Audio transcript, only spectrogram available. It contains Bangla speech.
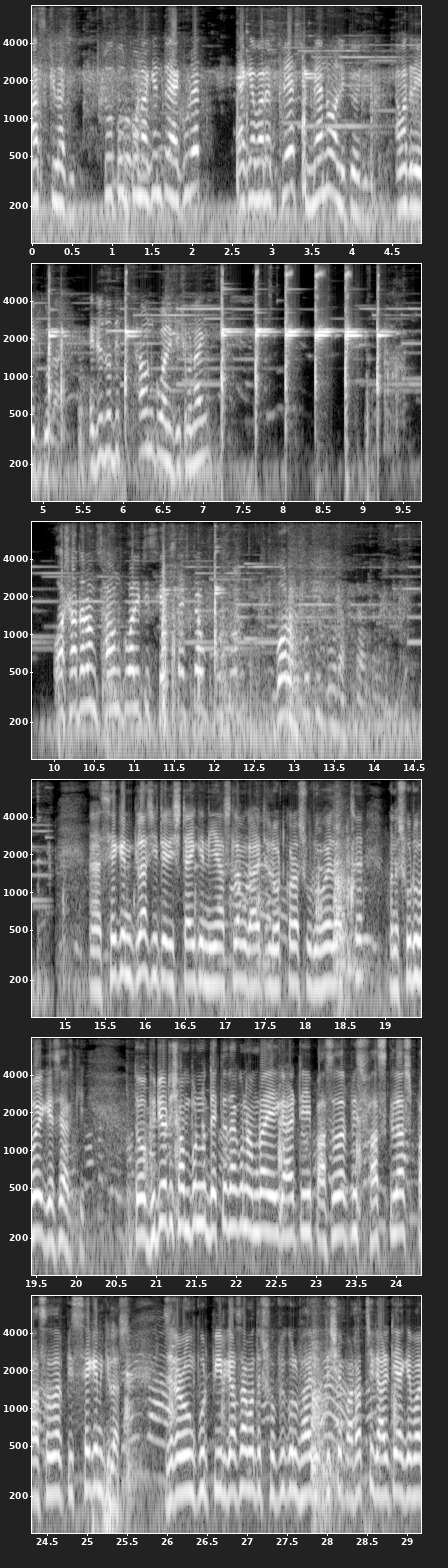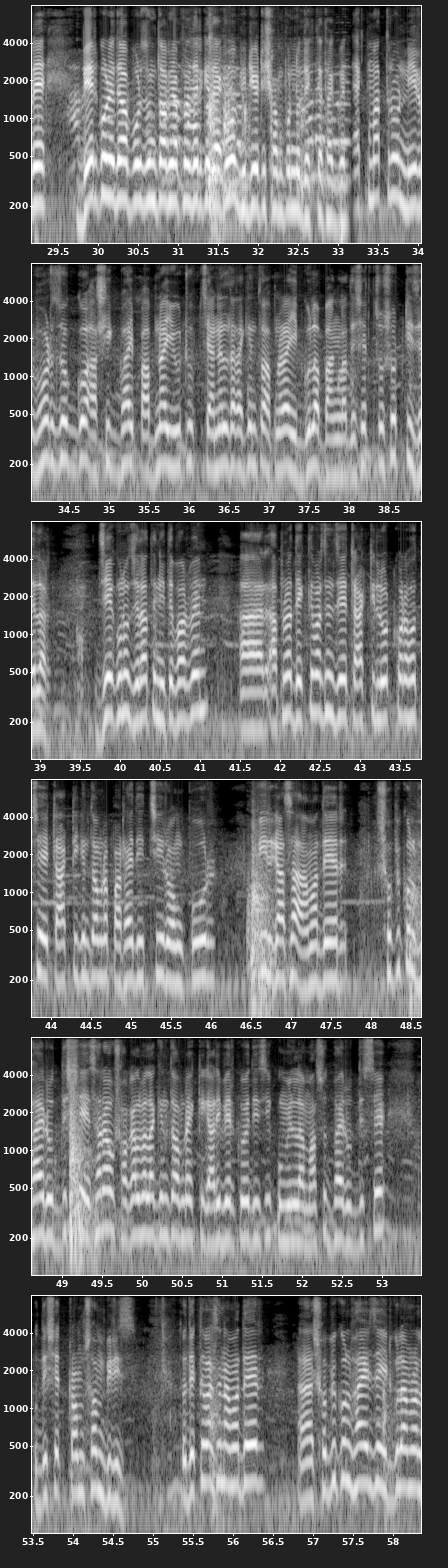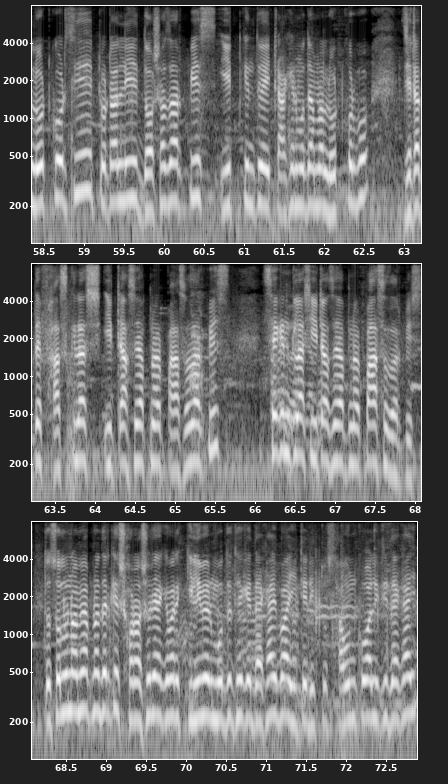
ফার্স্ট ক্লাসিক ইট চতুর্কোনা কিন্তু অ্যাকুরেট একেবারে ফ্রেশ ম্যানুয়ালি তৈরি আমাদের এইটগুলো। এটা যদি সাউন্ড কোয়ালিটি শোনাই। অসাধারণ সাউন্ড কোয়ালিটি সেফ সাইজটাও প্রচুর বড় প্রচুর বড় একটা সেকেন্ড ক্লাস ইটের স্ট্রাইকে নিয়ে আসলাম, গাড়িটি লোড করা শুরু হয়ে যাচ্ছে মানে শুরু হয়ে গেছে আর কি। তো ভিডিওটি সম্পূর্ণ দেখতে থাকুন, আমরা এই গাড়িটি পাঁচ হাজার পিস ফার্স্ট ক্লাস পাঁচ হাজার পিস সেকেন্ড ক্লাস যেটা রংপুর পীরগাছা আমাদের শফিকুল ভাইয়ের উদ্দেশ্যে পাঠাচ্ছি। গাড়িটি একেবারে বের করে দেওয়া পর্যন্ত আমি আপনাদেরকে দেখাবো, ভিডিওটি সম্পূর্ণ দেখতে থাকবেন। একমাত্র নির্ভরযোগ্য আশিক ভাই পাবনা ইউটিউব চ্যানেল দ্বারা কিন্তু আপনারা ইটগুলা বাংলাদেশের চৌষট্টি জেলার যে কোনো জেলাতে নিতে পারবেন। আর আপনারা দেখতে পাচ্ছেন যে ট্রাকটি লোড করা হচ্ছে। এই ট্রাকটি কিন্তু আমরা পাঠিয়ে দিচ্ছি রংপুর পীরগাছা। আমাদের শফিকুল ভাইয়ের উদ্দেশ্যে। এছাড়াও সকালবেলা কিন্তু আমরা একটি গাড়ি বের করে দিয়েছি কুমিল্লা মাসুদ ভাইয়ের উদ্দেশ্যে উদ্দেশ্যে টমসম ব্রিজ। তো দেখতে পাচ্ছেন আমাদের শফিকুল ভাইয়ের যে ইটগুলো আমরা লোড করছি, টোটালি দশ হাজার পিস ইট কিন্তু এই ট্রাকের মধ্যে আমরা লোড করব, যেটাতে ফার্স্ট ক্লাস ইট আছে আপনার পাঁচ হাজার পিস। সেকেন্ড ক্লাস ইট আছে আপনার পাঁচ হাজার পিস তো চলুন আমি আপনাদেরকে সরাসরি একেবারে কিলিমের মধ্যে থেকে দেখাই বা ইটের একটু সাউন্ড কোয়ালিটি দেখাই।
